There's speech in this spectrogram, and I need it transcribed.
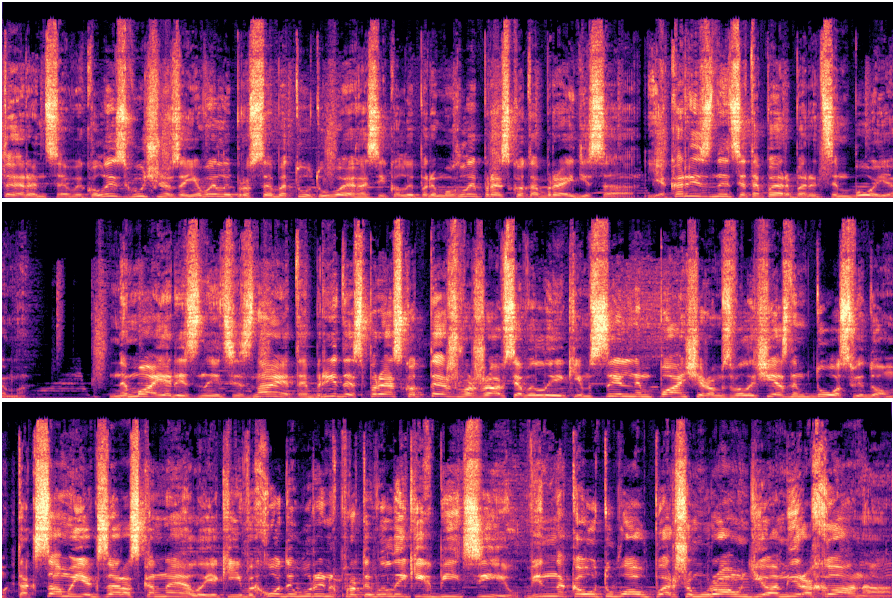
Теренце, ви колись гучно заявили про себе тут, у Вегасі, коли перемогли Прескота Брейдіса. Яка різниця тепер перед цим боєм? Немає різниці, знаєте, Брідес Прескот теж вважався великим, сильним панчером з величезним досвідом, так само як зараз Канело, який виходив у ринг проти великих бійців. Він нокаутував в першому раунді Аміра Хана.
